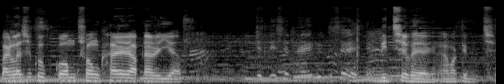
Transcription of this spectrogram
বাংলাদেশে খুব কম সংখ্যায় আপনার ইয়ে আছে। দিচ্ছে ভাইয়া আমাকে দিচ্ছে।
